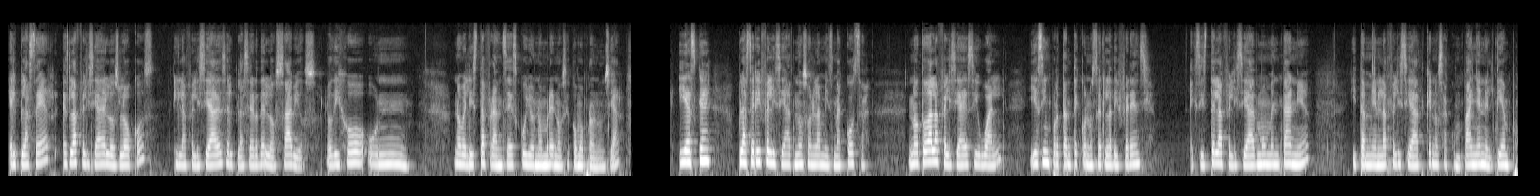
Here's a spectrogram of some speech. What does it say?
el placer es la felicidad de los locos y la felicidad es el placer de los sabios. Lo dijo un novelista francés cuyo nombre no sé cómo pronunciar. Y es que placer y felicidad no son la misma cosa. No toda la felicidad es igual y es importante conocer la diferencia. Existe la felicidad momentánea y también la felicidad que nos acompaña en el tiempo.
